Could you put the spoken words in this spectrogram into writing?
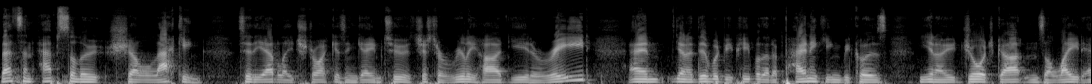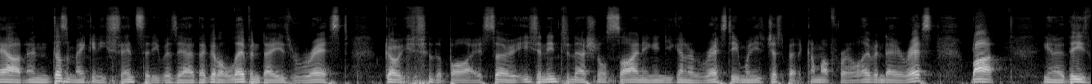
That's an absolute shellacking to the Adelaide Strikers in game two. It's just a really hard year to read. And, you know, there would be people that are panicking because, you know, George Garton's a late out and it doesn't make any sense that he was out. They've got 11 days rest going into the bye. So he's an international signing and you're going to rest him when he's just about to come up for an 11 day rest. But, you know, these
